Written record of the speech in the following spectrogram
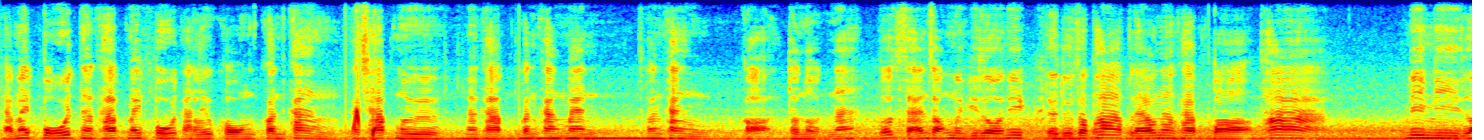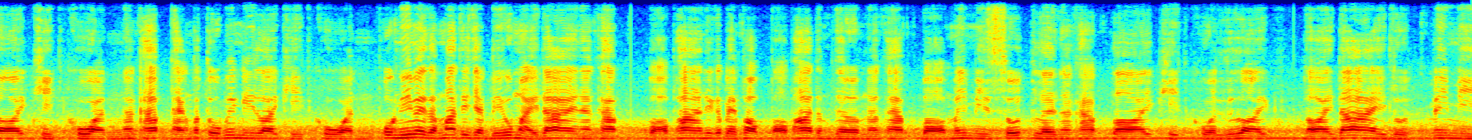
แต่ไม่ปูดนะครับไม่ปูดการเลี้ยวโค้งค่อนข้างกระชับมือนะครับค่อนข้างแม่นค่อนข้างเกาะถนนนะรถแสนสองหมื่นกิโลนี่แต่ดูสภาพแล้วนะครับเบาะผ้าไม่มีรอยขีดข่วนนะครับแผงประตูไม่มีรอยขีดข่วนพวกนี้ไม่สามารถที่จะบิ้วใหม่ได้นะครับเบาผ้านี่ก็เป็นพราะเบาผ้าเดิมๆนะครับเบาไม่มีซุดเลยนะครับรอยขีดข่วนหรือรอยรอยได้หลุดไม่มี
